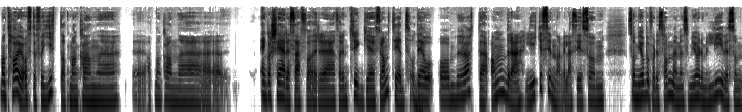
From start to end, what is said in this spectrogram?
Man tar jo ofte for gitt at man kan, uh, at man kan engasjere seg for, eh, for en trygg eh, framtid. Og det å, å, møte andre likesinnede, vil jeg si, som, som, jobber for det samme, men som gjør det med livet som,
